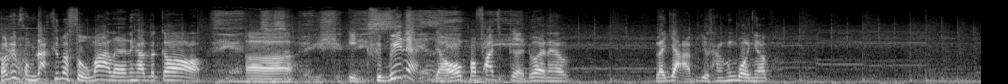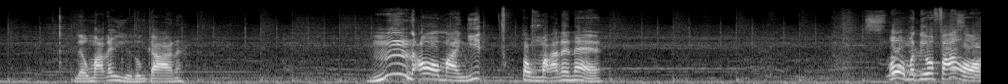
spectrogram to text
ตอนนี้ผมดักขึ้นมาสูงมากเลยนะครับ แล้วก็เอ่ออีกสิบวิเนี่ยเดี๋ยวป๊อปฟ้าจะเกิดด้วยนะครับและหยาบอยู่ทางข้างบนครับเร็วมาก็จะอยู่ตรงกลางนะอืมอ้อมาอย่างงี้ตรงมาแน่ๆ โอ้มาตีว่าฟ้าออก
